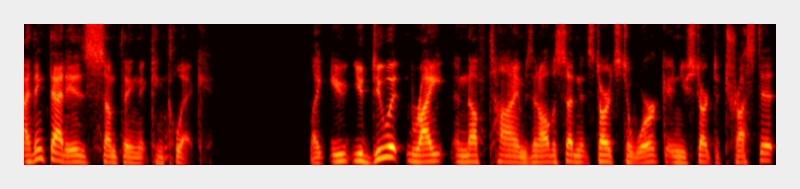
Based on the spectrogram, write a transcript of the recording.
I think that is something that can click. Like you you do it right enough times and all of a sudden it starts to work and you start to trust it.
